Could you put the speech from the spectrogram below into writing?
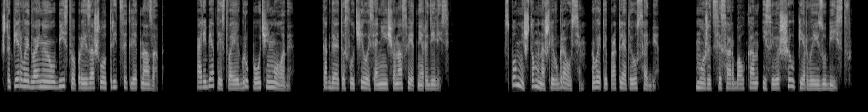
Что первое двойное убийство произошло 30 лет назад. А ребята из твоей группы очень молоды. Когда это случилось, они еще на свет не родились. Вспомни, что мы нашли в Граусе, в этой проклятой усадьбе. Может, Сесар Балкан и совершил первое из убийств,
